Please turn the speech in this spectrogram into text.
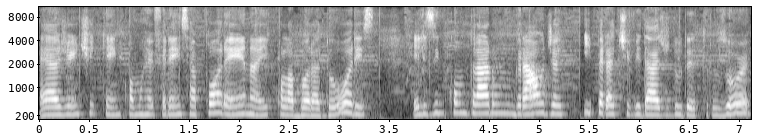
é, a gente tem como referência a Porena e colaboradores, eles encontraram um grau de hiperatividade do detrusor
